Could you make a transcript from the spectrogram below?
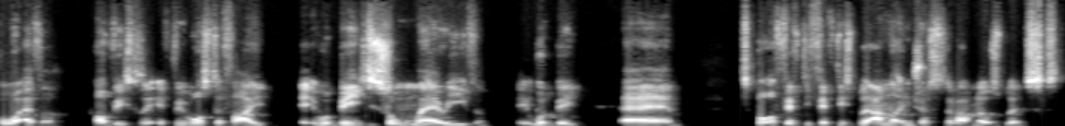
whatever. Obviously, if we was to fight, it would be somewhere even. It would be. Um, but a 50 50 split, I'm not interested about no splits.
